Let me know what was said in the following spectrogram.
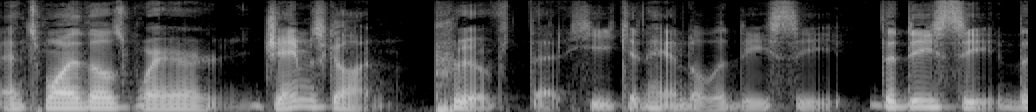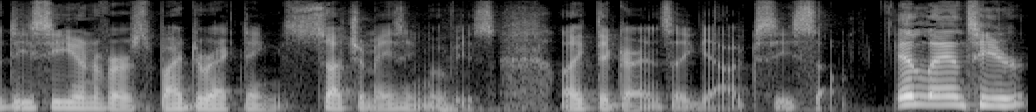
and it's one of those where James Gunn proved that he can handle the DC, the DC, the DC universe by directing such amazing movies like the Guardians of the Galaxy. So it lands here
